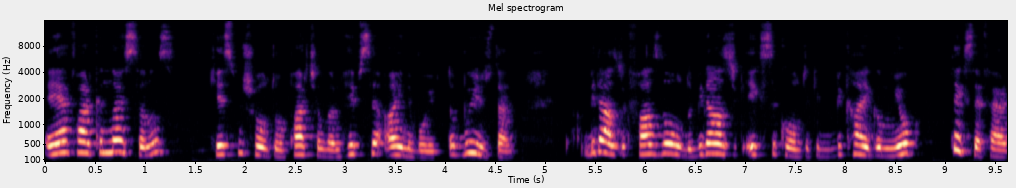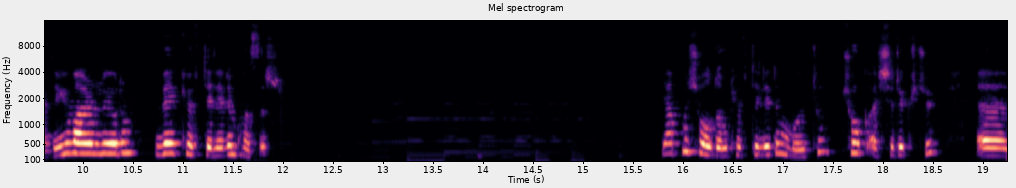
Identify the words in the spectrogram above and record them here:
Eğer farkındaysanız kesmiş olduğum parçaların hepsi aynı boyutta. Bu yüzden birazcık fazla oldu, birazcık eksik oldu gibi bir kaygım yok. Tek seferde yuvarlıyorum ve köftelerim hazır. Yapmış olduğum köftelerin boyutu çok aşırı küçük Ee,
